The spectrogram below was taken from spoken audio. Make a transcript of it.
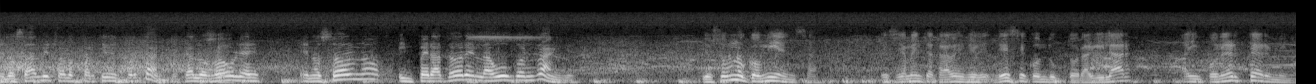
de los árbitros a los partidos importantes. Carlos Robles en Osorno, Imperator en la U con Rangue. Y Osorno comienza, precisamente a través de, de ese conductor, Aguilar, a imponer término.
